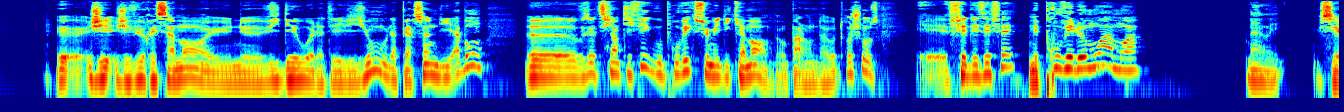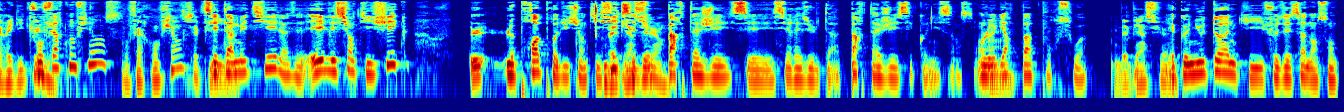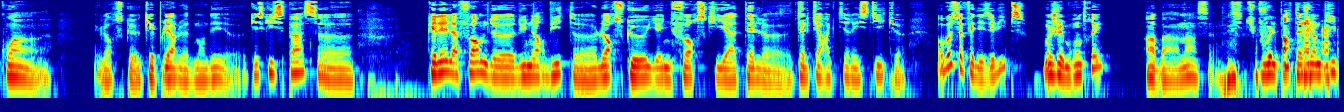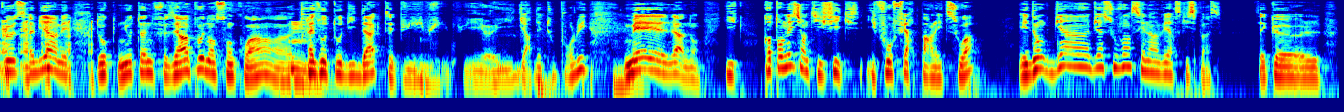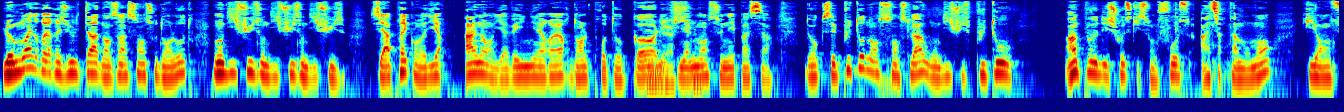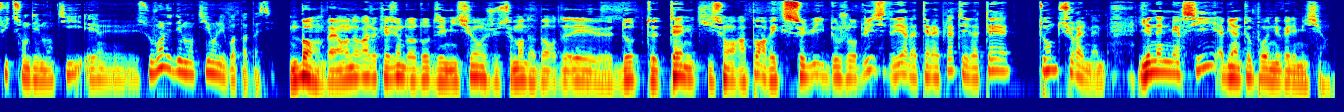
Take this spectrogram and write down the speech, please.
Euh, J'ai vu récemment une vidéo à la télévision où la personne dit ah bon, euh, vous êtes scientifique, vous prouvez que ce médicament, bon, parlons d'autre chose, euh, fait des effets, mais prouvez-le moi, moi. Ben oui. C'est ridicule. Faut faire confiance. Faut faire confiance. Puis... C'est un métier là. Et les scientifiques, le, le propre du scientifique, bien c'est de partager ses, ses résultats, partager ses connaissances. On le Mmh. garde pas pour soi. Ben, bien sûr. Il y a que Newton qui faisait ça dans son coin. euh, Et lorsque Kepler lui a demandé euh, qu'est-ce qui se passe, euh, quelle est la forme d'une orbite euh, lorsque il y a une force qui a telle euh, telle caractéristique? Oh bah ça fait des ellipses. Moi je l'ai montré. Ah bah mince, si tu pouvais le partager un petit peu, ce serait bien. Mais donc Newton faisait un peu dans son coin, euh, Mm. très autodidacte, et puis puis, puis, euh, il gardait tout pour lui. Mais là non, Il- quand on est scientifique, il faut faire parler de soi. Et donc bien bien souvent c'est l'inverse qui se passe. C'est que le moindre résultat dans un sens ou dans l'autre, on diffuse, on diffuse, on diffuse. C'est après qu'on va dire ah non, il y avait une erreur dans le protocole Bien et sûr. finalement ce n'est pas ça. Donc c'est plutôt dans ce sens-là où on diffuse plutôt un peu des choses qui sont fausses à certains moments, qui ensuite sont démenties. Et euh, souvent les démentis, on les voit pas passer. Bon, ben on aura l'occasion dans d'autres émissions justement d'aborder euh, d'autres thèmes qui sont en rapport avec celui d'aujourd'hui, c'est-à-dire la Terre est plate et la Terre tourne sur elle-même. Lionel, merci, à bientôt pour une nouvelle émission.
